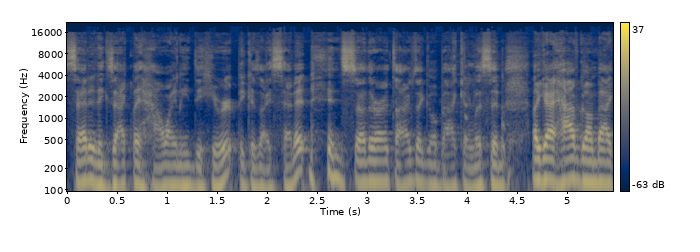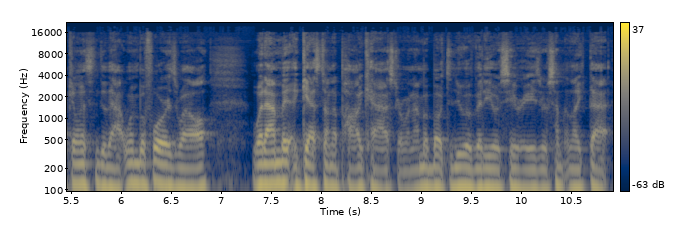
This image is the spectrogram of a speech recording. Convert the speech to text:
said it exactly how I need to hear it because I said it. And so there are times I go back and listen. Like I have gone back and listened to that one before as well. When I'm a guest on a podcast or when I'm about to do a video series or something like that,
